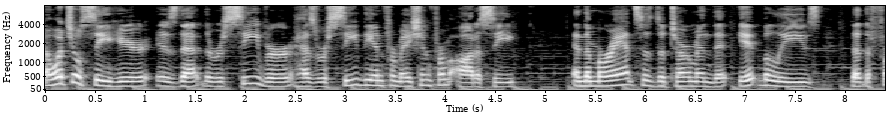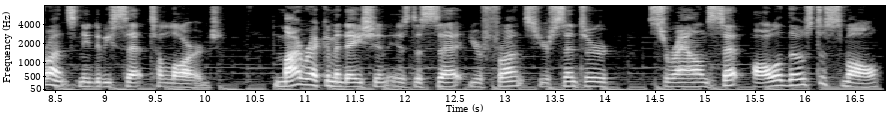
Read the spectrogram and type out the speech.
Now what you'll see here is that the receiver has received the information from Audyssey and the Marantz has determined that it believes that the fronts need to be set to large. My recommendation is to set your fronts, your center, surround, set all of those to small,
